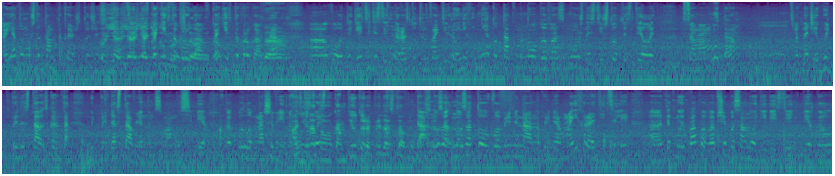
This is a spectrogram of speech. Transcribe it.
А я думаю, что там такая же тоже Ну, я- я- я в каких-то кругах, в каких-то кругах, да. Да. А, вот. И дети действительно растут инфантильно, у них нету так много возможностей что-то сделать самому, да, Значит, быть предоставленным, скажем так, быть предоставленным самому себе, как было в наше время. Но Они другой зато у компьютера предоставлены. да, но, за- но зато во времена, например, моих родителей, э, так мой папа вообще босоногий весь день бегал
